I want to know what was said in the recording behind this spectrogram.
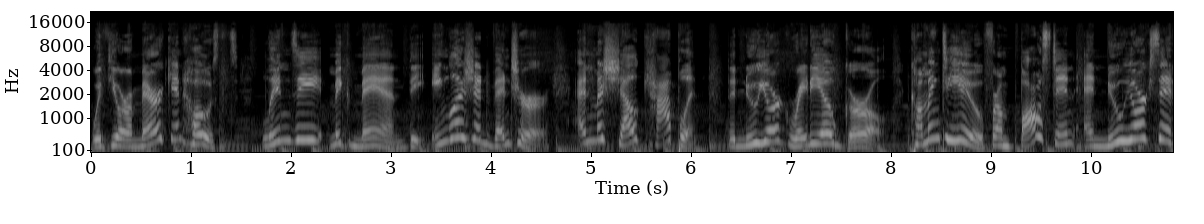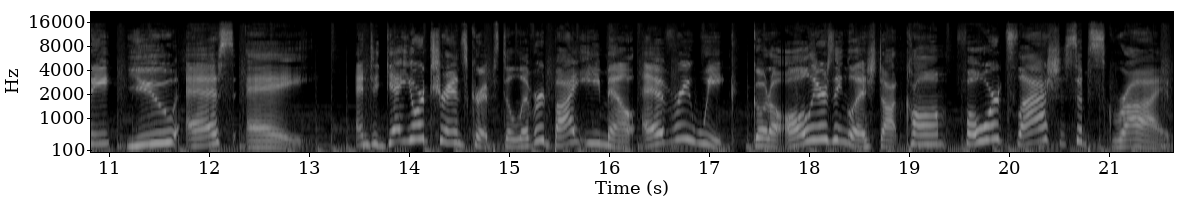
with your American hosts, Lindsay McMahon, the English adventurer, and Michelle Kaplan, the New York radio girl, coming to you from Boston and New York City, USA. And to get your transcripts delivered by email every week, go to allearsenglish.com forward slash subscribe.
